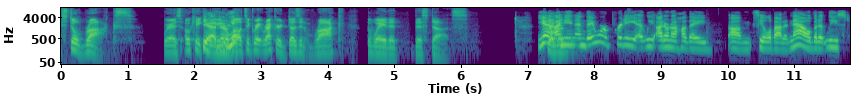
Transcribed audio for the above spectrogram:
still rocks whereas okay Yeah, computer no- while it's a great record doesn't rock the way that this does Yeah, Yeah, I no- mean, and they were pretty. At least I don't know how they um, feel about it now, but at least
